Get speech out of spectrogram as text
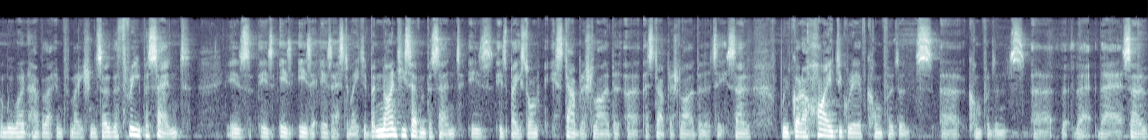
and we won't have that information. So the 3% is is is is, is estimated, but 97% is is based on established uh, established liability. So we've got a high degree of confidence uh, confidence uh, there, there. So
